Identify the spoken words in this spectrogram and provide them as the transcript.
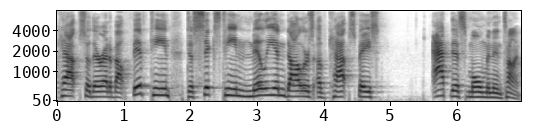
cap. So they're at about 15 to 16 million dollars of cap space at this moment in time.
